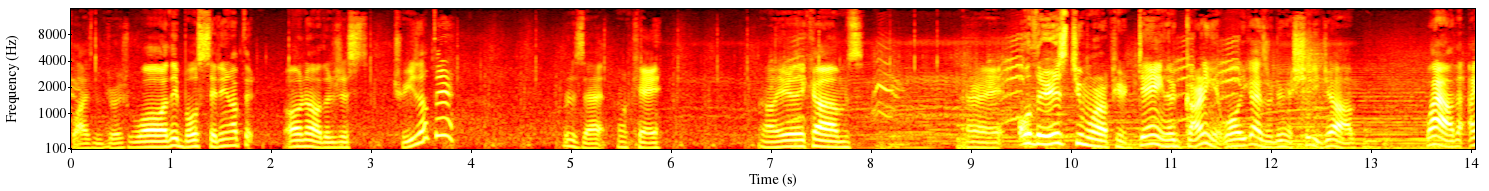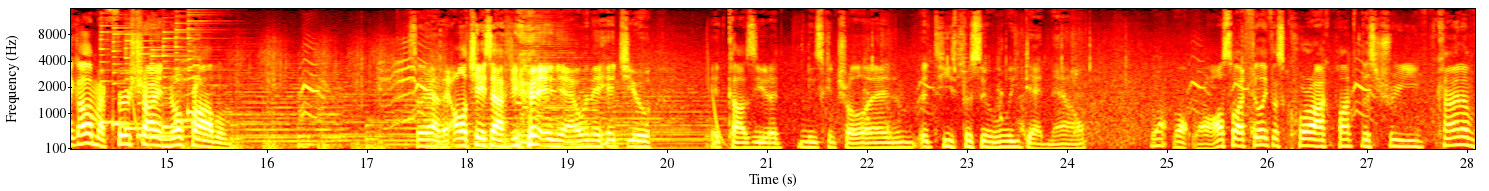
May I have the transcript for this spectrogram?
flies in the direction. Whoa, are they both sitting up there? Oh no, there's just trees up there? What is that? Okay. Oh, here they comes. Alright. Oh, there is two more up here. Dang, they're guarding it. Well, you guys are doing a shitty job. Wow, I got on my first try, no problem. So yeah, they all chase after you, and yeah, when they hit you, it causes you to lose control, and it, he's presumably dead now. Also, I feel like this Korok planted this tree kind of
